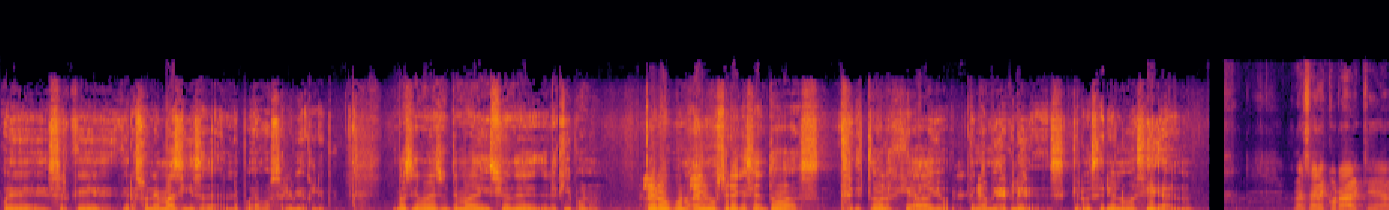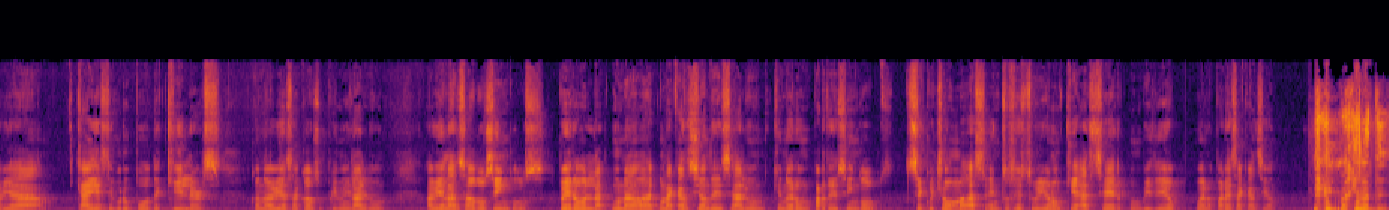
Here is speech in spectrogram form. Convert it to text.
puede ser que, que resuene más y esa le podemos hacer el videoclip. Básicamente es un tema de edición de, del equipo, ¿no? Pero bueno, a mí me gustaría que sean todas, que todas las que haga yo tengan videoclip. Creo que sería lo más ideal, ¿no? Me hace recordar que había que hay este grupo de Killers cuando había sacado su primer álbum. Habían lanzado dos singles, pero la, una, una canción de ese álbum que no era un parte de single se escuchó más. Entonces tuvieron que hacer un video, bueno, para esa canción. imagínate.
